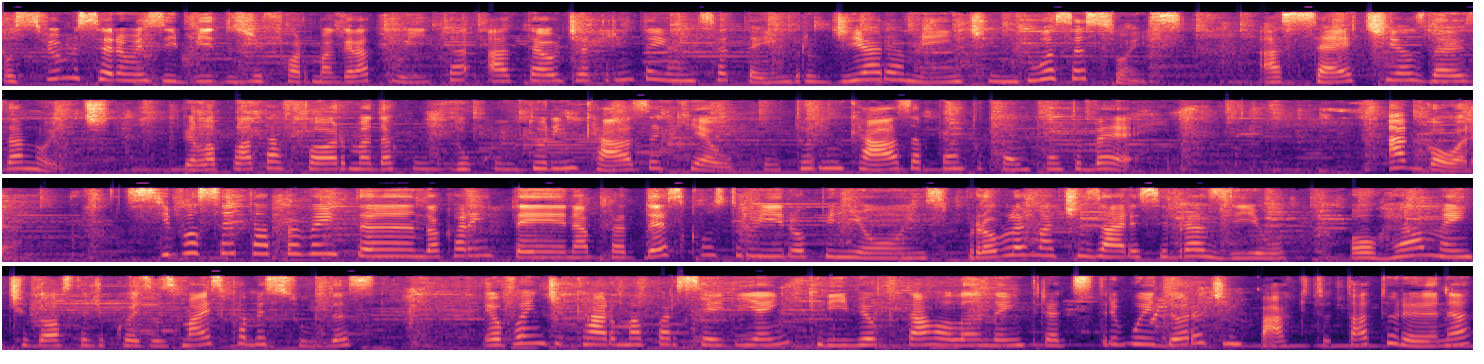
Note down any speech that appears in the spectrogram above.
Os filmes serão exibidos de forma gratuita até o dia 31 de setembro, diariamente, em duas sessões, às 7 e às 10 da noite, pela plataforma da, do Cultura em Casa, que é o culturaemcasa.com.br. Agora, se você está aproveitando a quarentena para desconstruir opiniões, problematizar esse Brasil, ou realmente gosta de coisas mais cabeçudas, eu vou indicar uma parceria incrível que está rolando entre a distribuidora de impacto Taturana,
